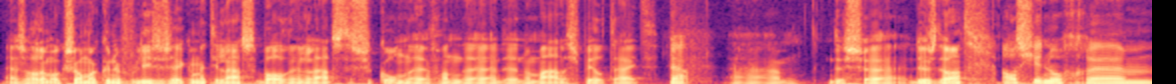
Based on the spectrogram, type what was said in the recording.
En ze hadden hem ook zomaar kunnen verliezen, zeker met die laatste bal in de laatste seconde van de, de normale speeltijd. Ja. Ehm, dus, eh, dus dat. Als je nog ehm,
